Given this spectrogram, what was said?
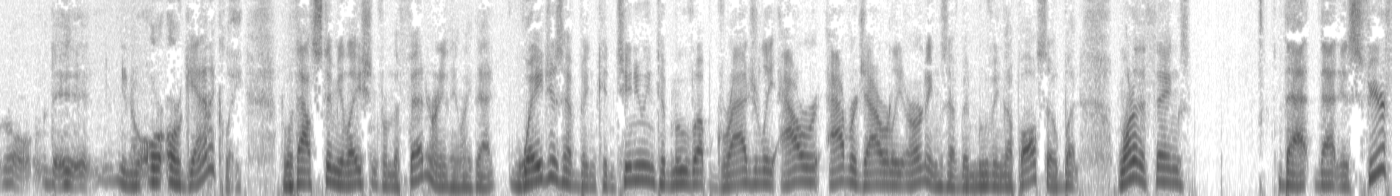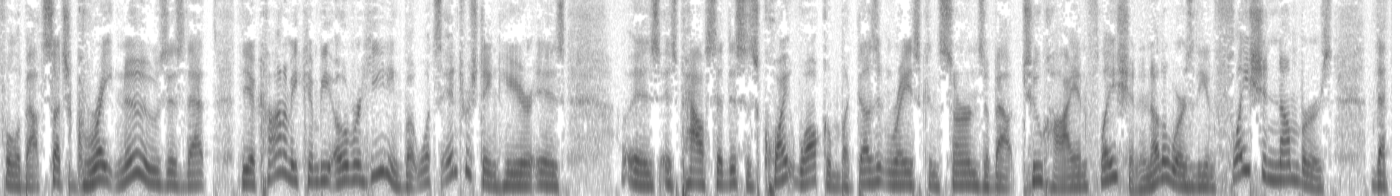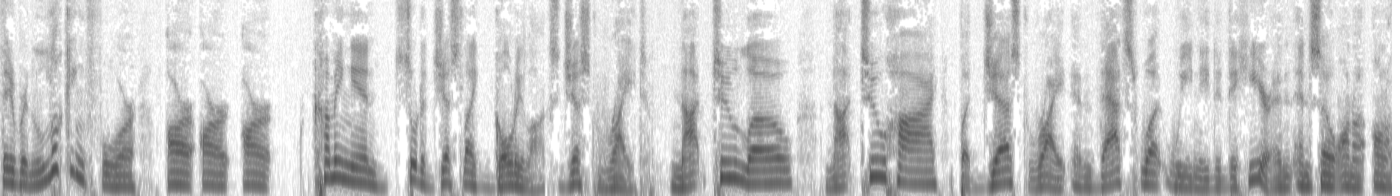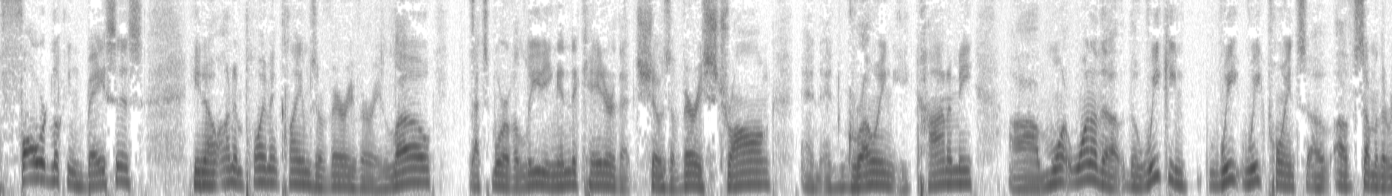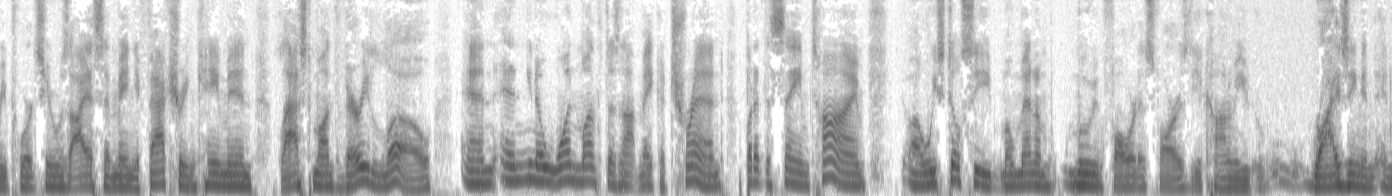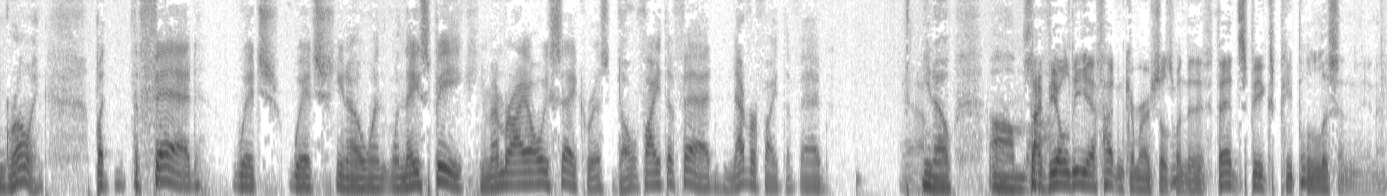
you know or organically, without stimulation from the Fed or anything like that. Wages have been continuing to move up gradually. Our average hourly earnings have been moving up also. But one of the things that that is fearful about such great news is that the economy can be overheating. But what's interesting here is is, as Powell said, this is quite welcome, but doesn't raise concerns about too high inflation. In other words, the inflation numbers that they've been looking for are are are coming in sort of just like Goldilocks, just right, not too low, not too high, but just right, and that's what we needed to hear. And and so on a on a forward-looking basis, you know, unemployment claims are very very low. That's more of a leading indicator that shows a very strong and, and growing economy. Um, one, of the, the weaking, weak, weak points of, of some of the reports here was ISM manufacturing came in last month very low. And, and, you know, one month does not make a trend, but at the same time, uh, we still see momentum moving forward as far as the economy rising and, and growing. But the Fed, which which you know when when they speak remember i always say chris don't fight the fed never fight the fed yeah. you know um, it's like uh, the old E.F. Hutton commercials when the fed speaks people listen you know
